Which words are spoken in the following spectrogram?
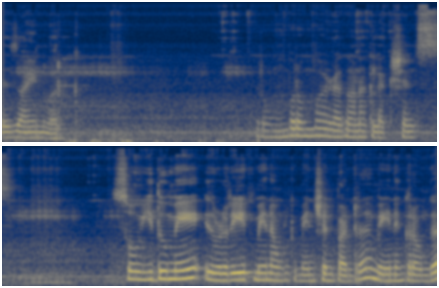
டிசைன் ஒர்க் ரொம்ப ரொம்ப அழகான கலெக்ஷன்ஸ் ஸோ இதுவுமே இதோட ரேட்மே நான் உங்களுக்கு மென்ஷன் பண்ணுறேன் வேணுங்கிறவங்க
